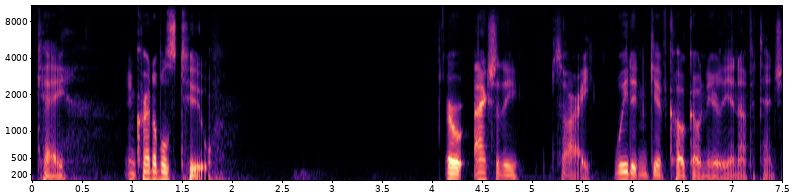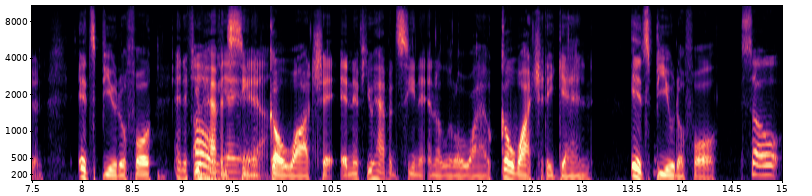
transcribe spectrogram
Okay. Incredibles 2. Or actually, sorry, we didn't give Coco nearly enough attention. It's beautiful, and if you Oh, haven't yeah, yeah, seen yeah. it, go watch it. And if you haven't seen it in a little while, go watch it again. It's beautiful. So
